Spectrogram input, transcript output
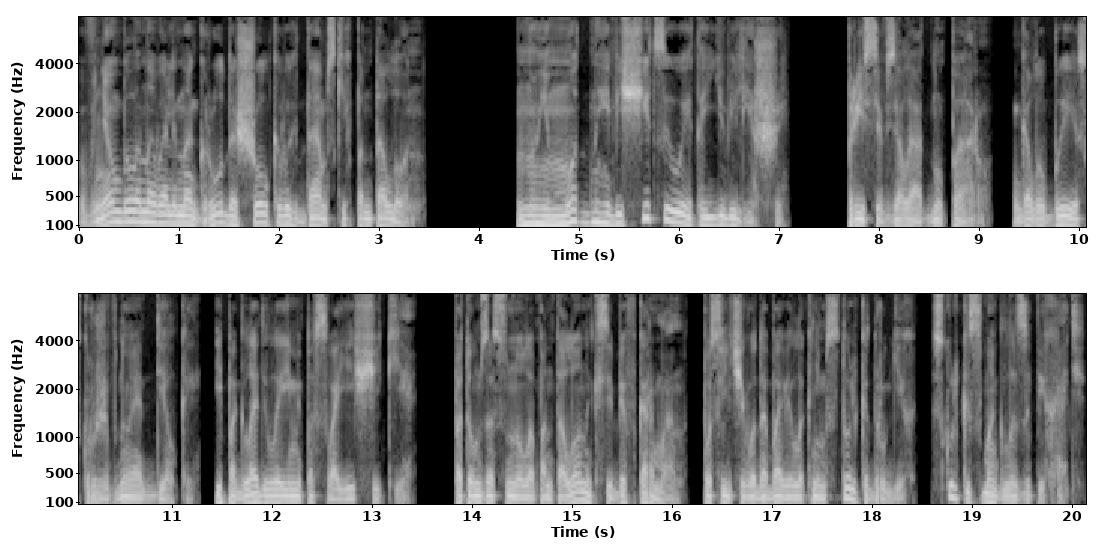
В нем была навалена груда шелковых дамских панталон. «Ну и модные вещицы у этой ювелирши!» Присси взяла одну пару голубые с кружевной отделкой, и погладила ими по своей щеке. Потом засунула панталоны к себе в карман, после чего добавила к ним столько других, сколько смогла запихать.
